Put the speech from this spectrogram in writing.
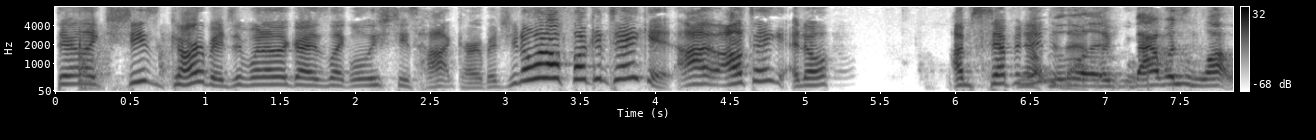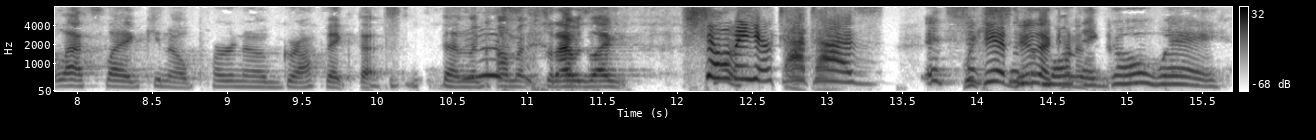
they're like, she's garbage, and one other guy's like, well, at least she's hot garbage. You know what? I'll fucking take it. I, I'll take it. I know. I'm stepping No, into that. Like, that was a lot less like you know pornographic that than the comments that I was like, show me your tatas. it's We can't do that kind of. Go away.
